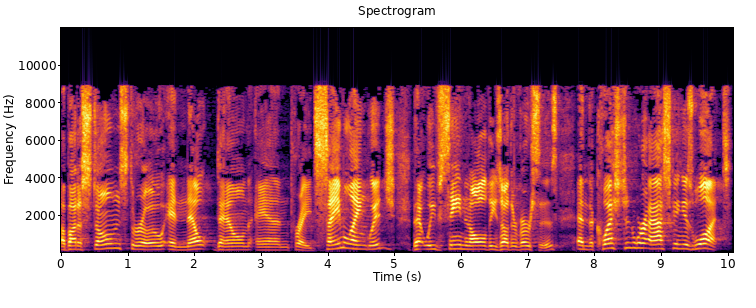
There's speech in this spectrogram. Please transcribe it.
about a stone's throw and knelt down and prayed. Same language that we've seen in all these other verses. And the question we're asking is what?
